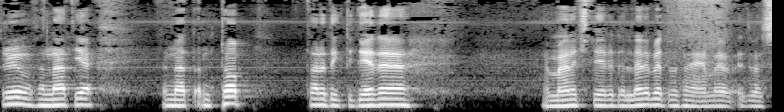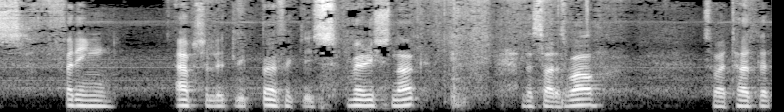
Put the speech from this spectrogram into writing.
through with a nut here, a nut on top, tied it together. I managed to get it a little bit with a hammer. It was fitting absolutely perfectly, very snug. This side as well so I tightened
